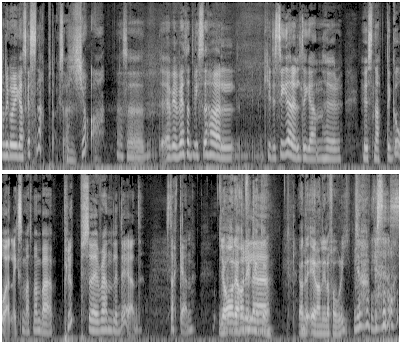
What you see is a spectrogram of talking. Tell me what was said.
Och det går ju ganska snabbt också. Ja, Alltså, jag vet att vissa har kritiserat lite grann hur, hur snabbt det går liksom. Att man bara plupp så är Randley död. Stackarn. Ja det han Vår fick lilla- inte Ja det är eran lilla favorit. Ja, precis.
